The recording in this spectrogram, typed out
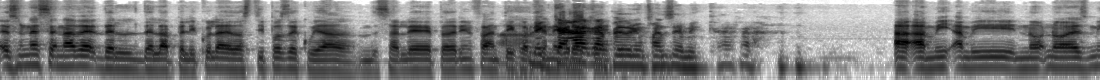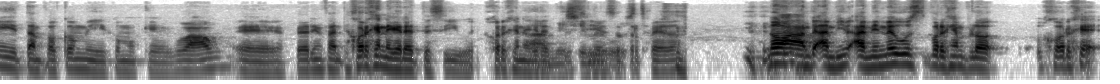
es una escena de, de la película de Dos tipos de cuidado, donde sale Pedro Infante y Ah. Jorge Me caga Negrete. Pedro Infante, me caga. A, a mí, a mí no, no es mi, tampoco mi, como que, wow, eh, Pedro Infante. Jorge Negrete, sí, güey. Jorge A mí Negrete, sí sí, me es otro pedo. No, a, a mí, a mí me gusta, por ejemplo, Jorge,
